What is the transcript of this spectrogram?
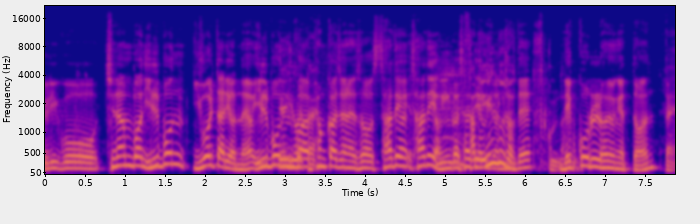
그리고 지난번 일본 6월 달이었나요? 일본과 네, 6월 달. 평가전에서 4대 4대 0인가 4대 4대 1로 0이었는데 졌을 겁니다. 네 골을 허용했던 네.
